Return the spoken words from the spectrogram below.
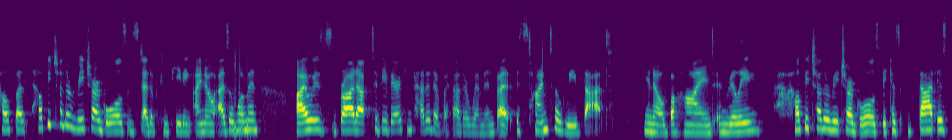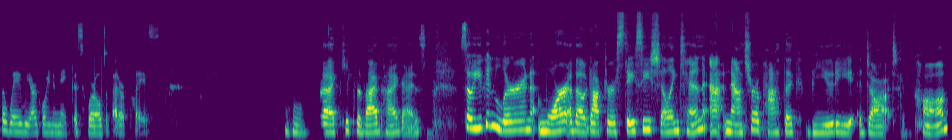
help us help each other reach our goals instead of competing. I know as a woman, I was brought up to be very competitive with other women, but it's time to leave that, you know, behind and really help each other reach our goals because that is the way we are going to make this world a better place. Mm-hmm. Uh, keep the vibe high, guys. So you can learn more about Dr. Stacey Shillington at naturopathicbeauty.com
